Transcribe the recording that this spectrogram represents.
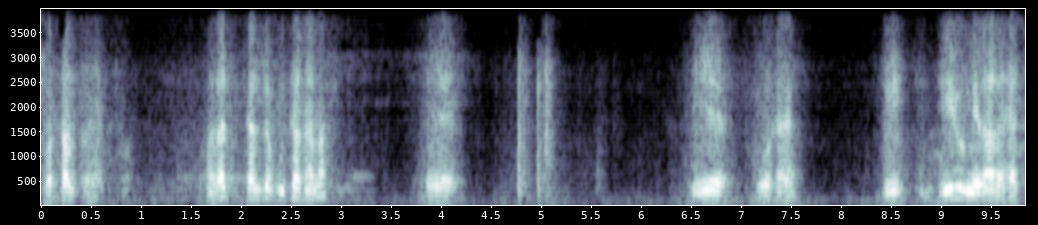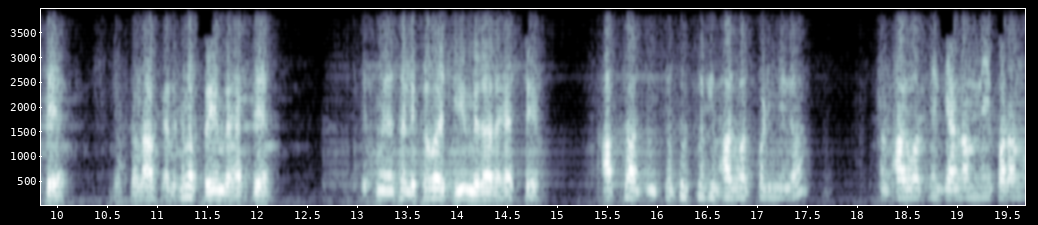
स्वतंत्र है। महाराज कल जो पूछा था ना ये, ये वो है कि जीव मेरा रहस्य है। कल आप कह रहे थे ना प्रेम रहस्य है। इसमें ऐसा लिखा हुआ है जीव मेरा रहस्य है। आप चतुर्थ की भागवत पढ़िएगा और भागवत में ज्ञानम में परम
